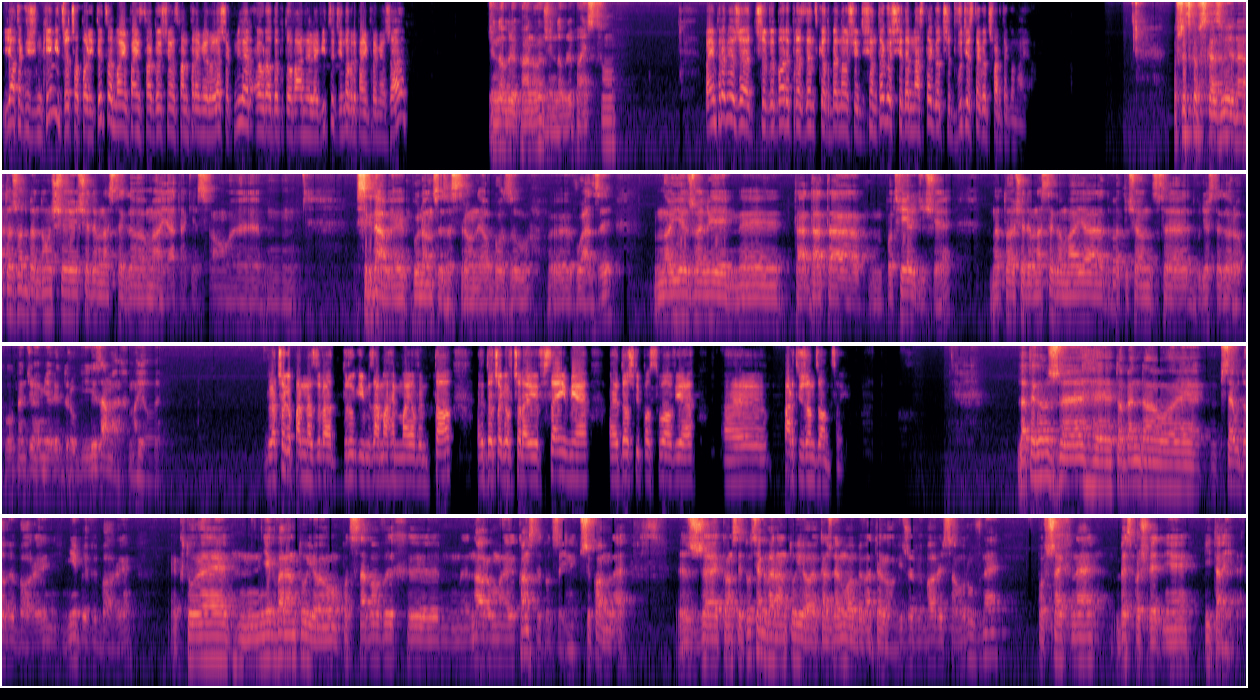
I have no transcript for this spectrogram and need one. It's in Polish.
Jacek Nizinkiewicz, Rzecz o Polityce. Moim Państwa gościem jest Pan Premier Leszek Miller, eurodeputowany Lewicy. Dzień dobry Panie Premierze. Dzień dobry Panu, dzień dobry Państwu. Panie Premierze, czy wybory prezydenckie odbędą się 10, 17 czy 24 maja? Wszystko wskazuje na to, że odbędą się 17 maja. Takie są e, sygnały płynące ze strony obozu e, władzy. No i jeżeli e, ta data potwierdzi się, no to 17 maja 2020 roku będziemy mieli drugi zamach majowy. Dlaczego Pan nazywa drugim zamachem majowym to, do czego wczoraj w Sejmie doszli posłowie partii rządzącej? Dlatego, że to będą pseudowybory, niby wybory, które nie gwarantują podstawowych norm konstytucyjnych. Przypomnę, że konstytucja gwarantuje każdemu obywatelowi, że wybory są równe, powszechne, bezpośrednie i tajne.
